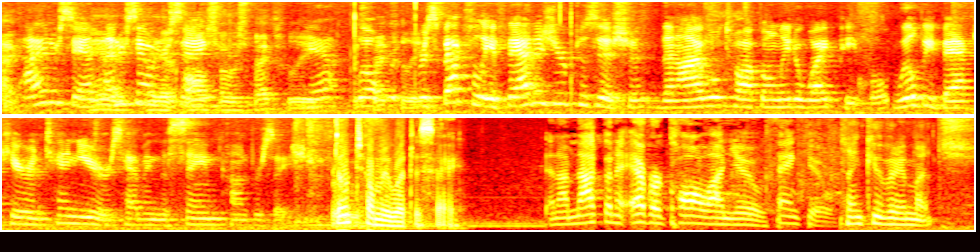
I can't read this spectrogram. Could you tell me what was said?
I understand. and- I understand what you're and saying. Also respectfully, Yeah, well, respectfully, respectfully, if that is your position, then I will talk only to white people. We'll be back here in 10 years having the same conversation. Don't tell me what to say. And I'm not going to ever call on you. Thank you. Thank you very much.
